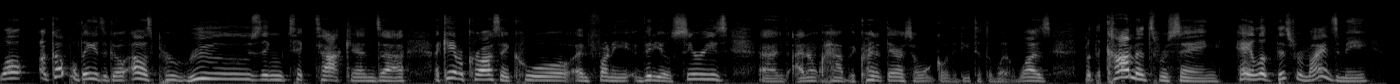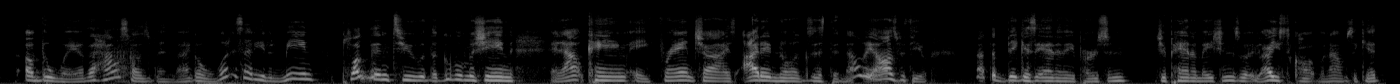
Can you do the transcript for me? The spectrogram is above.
Well, a couple days ago, I was perusing TikTok and uh, I came across a cool and funny video series. And I don't have the credit there, so I won't go into detail to what it was. But the comments were saying, hey, look, this reminds me of The Way of the House Husband. And I go, what does that even mean? Plugged into the Google machine, and out came a franchise I didn't know existed. And I'll be honest with you, not the biggest anime person. Japanimations, what I used to call it when I was a kid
